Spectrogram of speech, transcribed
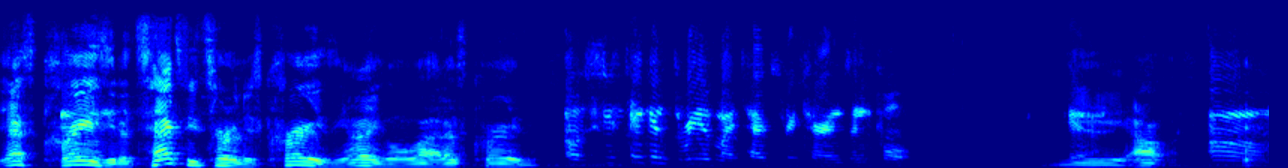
That's crazy. The tax return is crazy. I ain't gonna lie. That's crazy. oh, she's taken three of my tax returns in full. Yeah. I, Um,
